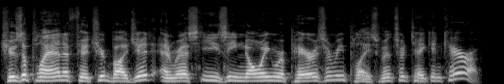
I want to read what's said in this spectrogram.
Choose a plan that fits your budget and rest easy knowing repairs and replacements are taken care of.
